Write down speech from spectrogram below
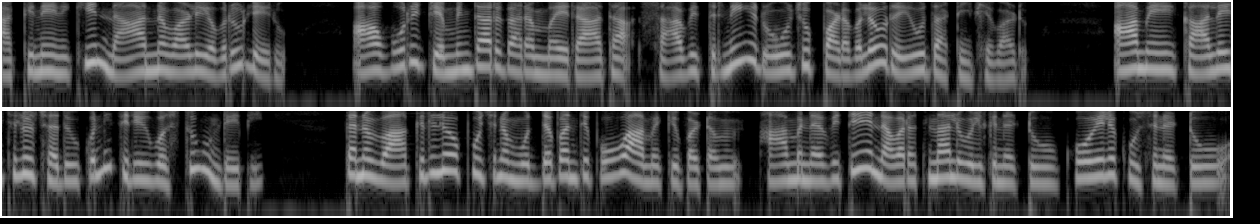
అక్కినేనికి నా అన్నవాళ్ళు ఎవరూ లేరు. ఆ ఊరి జమీందారు గారమ్మాయి రాధ సావిత్రిని రోజూ పడవలో రేవు దాటించేవాడు. ఆమె కాలేజీలో చదువుకుని తిరిగి వస్తూ ఉండేది. తన వాకిలిలో పూచిన ముద్దబంతి పువ్వు ఆమెకివ్వటం ఆమె నవ్వితే నవరత్నాలు ఉలికినట్టు కోయిల కూసినట్టు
